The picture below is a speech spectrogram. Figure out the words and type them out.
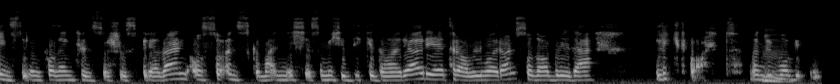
innstilling på den kunstgjødselsprederen, og så ønsker man ikke så mye dikkedarier i travelvårene, så da blir det likt på alt. Men du må mm.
